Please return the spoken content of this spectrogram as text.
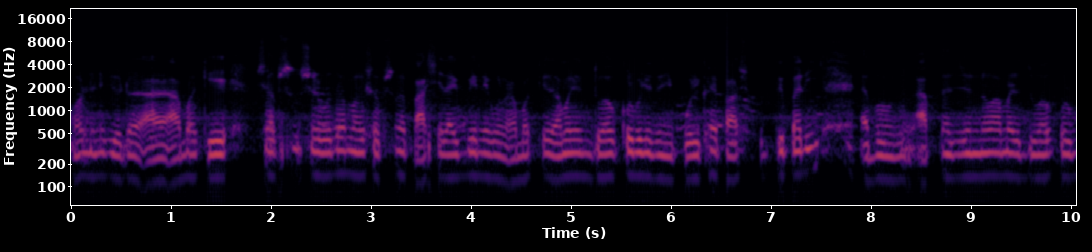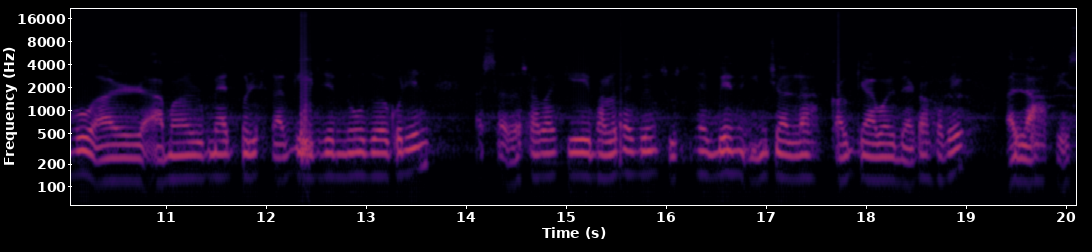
কন্টেন্ট ক্রিয়েটর আর আমাকে সব সর্বদা আমাকে সবসময় পাশে রাখবেন এবং আমাকে আমাদের দোয়া করবেন যাতে আমি পরীক্ষায় পাস করতে পারি এবং আপনার জন্য আমরা দোয়া করব। আর আমার ম্যাথ পরীক্ষা কালকে এর জন্য দোয়া করেন সবাইকে ভালো থাকবেন, সুস্থ থাকবেন। ইনশাআল্লাহ কালকে আবার দেখা হবে। আল্লাহ হাফিজ।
